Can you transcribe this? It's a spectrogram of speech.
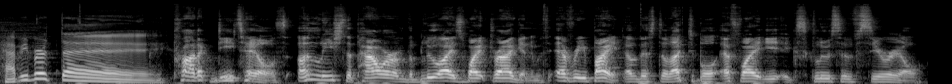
Happy birthday! Product details. Unleash the power of the Blue Eyes White Dragon with every bite of this delectable FYE exclusive cereal.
